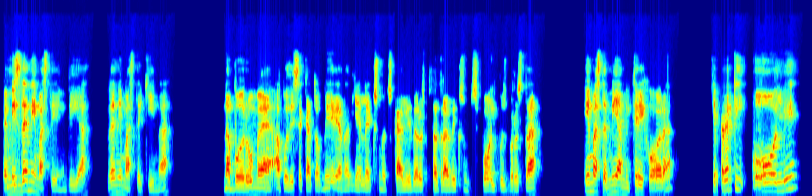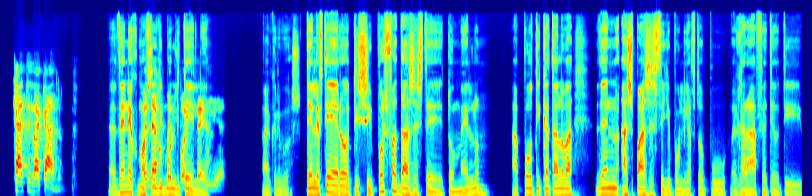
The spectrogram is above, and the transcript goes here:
Εμείς δεν είμαστε Ινδία, δεν είμαστε Κίνα, να μπορούμε από δισεκατομμύρια να διαλέξουμε τους καλύτερους που θα τραβήξουν τους υπόλοιπους μπροστά. Είμαστε μία μικρή χώρα και πρέπει όλοι κάτι να κάνουν. Ε, δεν έχουμε αυτή την πολυτέλεια. Ακριβώς. Τελευταία ερώτηση. Πώς φαντάζεστε το μέλλον; Από ό,τι κατάλαβα δεν ασπάζεστε και πολύ αυτό που γράφετε ότι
